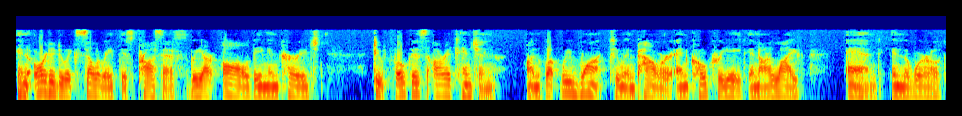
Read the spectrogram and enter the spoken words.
In order to accelerate this process, we are all being encouraged to focus our attention on what we want to empower and co-create in our life and in the world.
